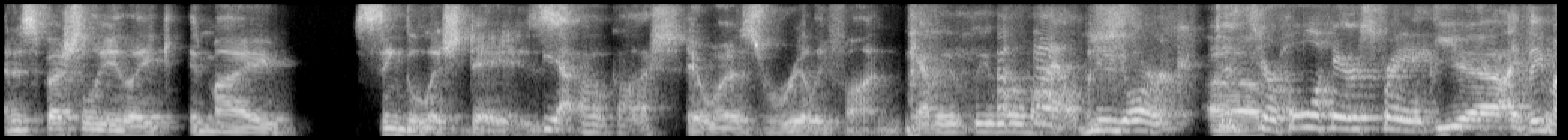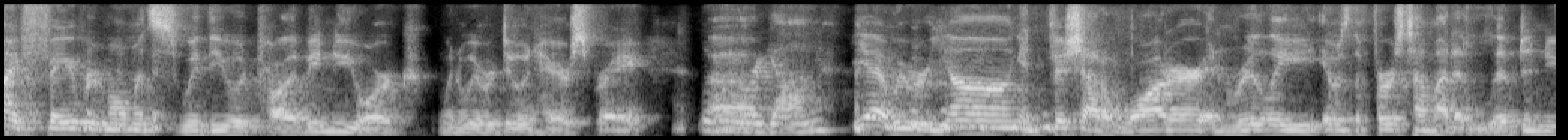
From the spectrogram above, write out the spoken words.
and especially like in my single-ish days. Yeah. Oh gosh. It was really fun. Yeah, we, we were wild. New York. Just Uh, your whole hairspray. Ex- Yeah, I think my favorite moments with you would probably be New York when we were doing hairspray. when we were um, young. Yeah, we were young and fish out of water, and really, it was the first time I'd had lived in New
